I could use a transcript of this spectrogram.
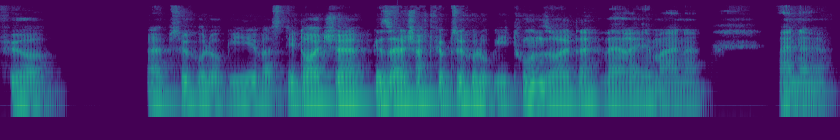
für äh, Psychologie, was die Deutsche Gesellschaft für Psychologie tun sollte, wäre eben eine, eine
